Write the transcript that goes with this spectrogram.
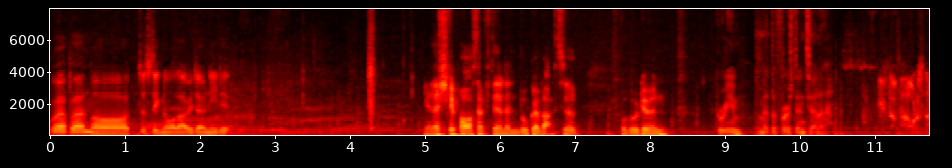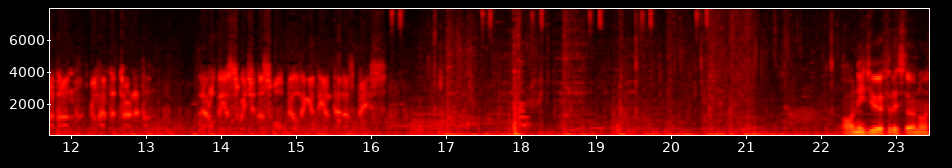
Weapon mod. Just ignore that. We don't need it. Yeah, let's skip past everything and then we'll go back to what we were doing. Karim, I'm at the first antenna. If the power's not on, you'll have to turn it on. There'll be a switch in the small building at the antenna's base. Oh, I need you here for this, don't I?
